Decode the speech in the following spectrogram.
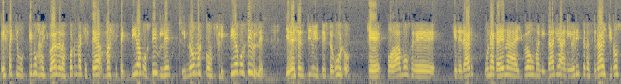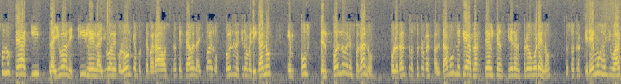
es a que busquemos ayudar de la forma que sea más efectiva posible y no más conflictiva posible. Y en ese sentido yo estoy seguro que podamos eh, generar una cadena de ayuda humanitaria a nivel internacional, que no solo sea aquí la ayuda de Chile, la ayuda de Colombia por separado, sino que sea la ayuda de los pueblos latinoamericanos en pos del pueblo venezolano. Por lo tanto, nosotros respaldamos lo que plantea el canciller Alfredo Moreno, nosotros queremos ayudar,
